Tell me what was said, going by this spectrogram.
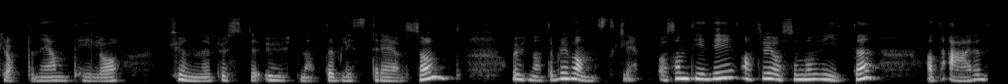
kroppen igjen til å kunne puste uten at det blir strevsomt, og uten at det blir vanskelig. Og samtidig at vi også må vite at det er en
